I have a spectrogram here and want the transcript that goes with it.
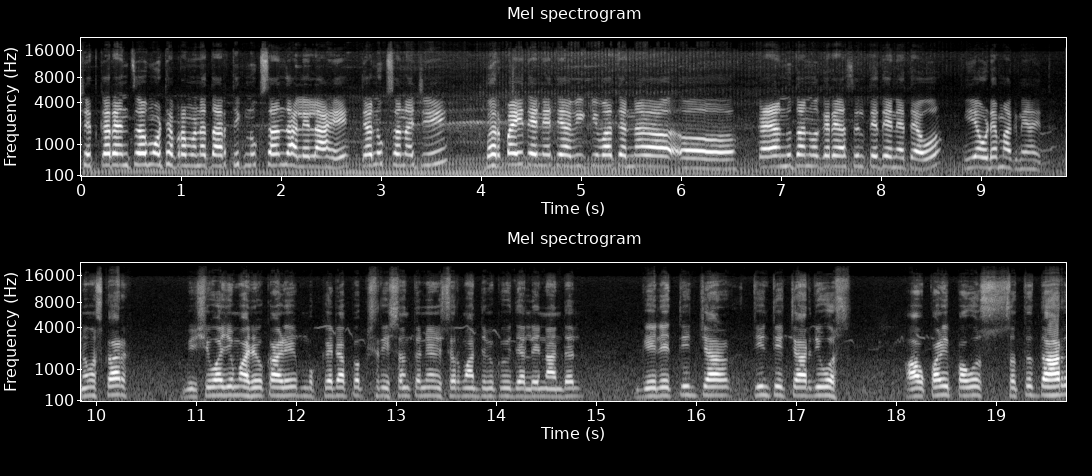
शेतकऱ्यांचं मोठ्या प्रमाणात आर्थिक नुकसान झालेलं आहे. त्या नुकसानाची भरपाई देण्यात यावी किंवा त्यांना काय अनुदान वगैरे असेल ते देण्यात यावं ही एवढ्या मागण्या आहेत. नमस्कार. मी शिवाजी महादेव काळे मुख्याध्यापक श्री संत ज्ञानेश्वर माध्यमिक विद्यालय नांदल गेले तीन चार तीन ते चार दिवस अवकाळी पाऊस सततधार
